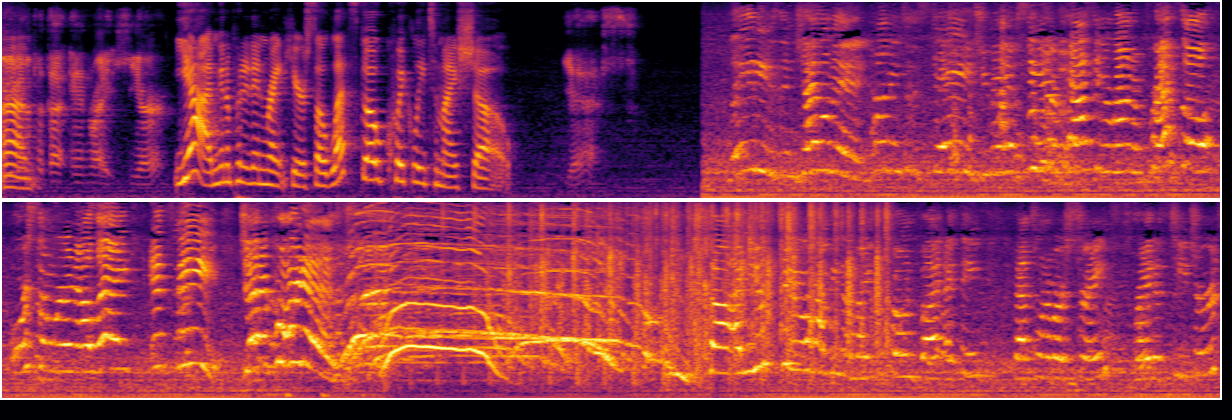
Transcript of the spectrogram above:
You're Um, gonna put that in right here. yeah, I'm gonna put it in right here. So let's go quickly to my show. Yes. Ladies and gentlemen, coming to the stage, you may have seen her passing around a pretzel or somewhere in LA. It's me, Jenna Cordes. So I'm used to having a microphone, but I think that's one of our strengths, right, as teachers.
